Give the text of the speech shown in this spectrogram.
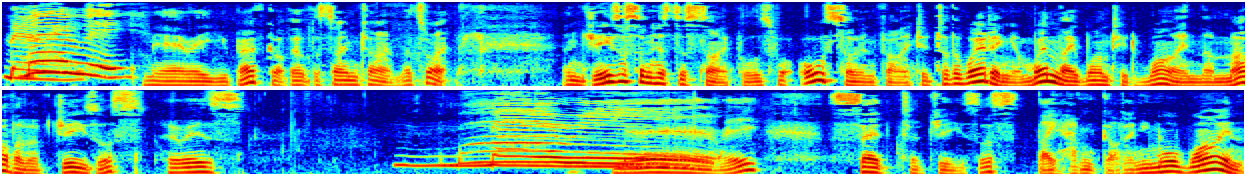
Mary. Mary. You both got there at the same time. That's right. And Jesus and his disciples were also invited to the wedding, and when they wanted wine, the mother of Jesus, who is Mary. Mary, said to Jesus, They haven't got any more wine.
